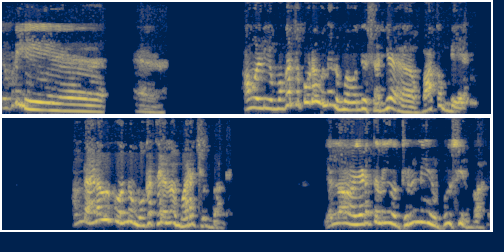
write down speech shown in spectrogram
எப்படி அவங்களுடைய முகத்தை கூட வந்து நம்ம வந்து சரியா பார்க்க முடியாது அந்த அளவுக்கு வந்து முகத்தையெல்லாம் மறைச்சிருப்பாங்க. எல்லா இடத்துலையும் திருநீர் பூசியிருப்பாங்க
